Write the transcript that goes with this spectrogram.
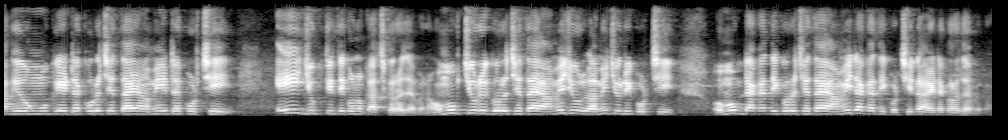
আগে অমুকে এটা করেছে, তাই আমি এটা করছি, এই যুক্তিতে কোনো কাজ করা যাবে না। অমুক চুরি করেছে, তাই আমি আমি চুরি করছি, অমুক ডাকাতি করেছে, তাই আমি ডাকাতি করছি, না, এটা করা যাবে না।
